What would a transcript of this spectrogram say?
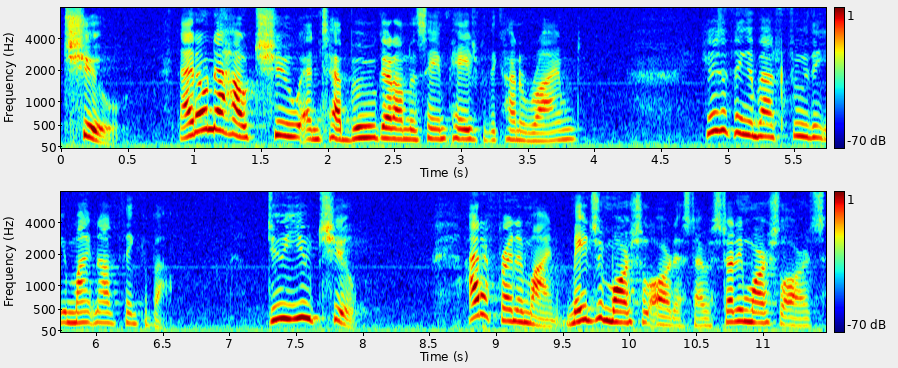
chew. Now, I don't know how chew and taboo got on the same page, but they kind of rhymed. Here's the thing about food that you might not think about. Do you chew? I had a friend of mine, major martial artist. I was studying martial arts,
